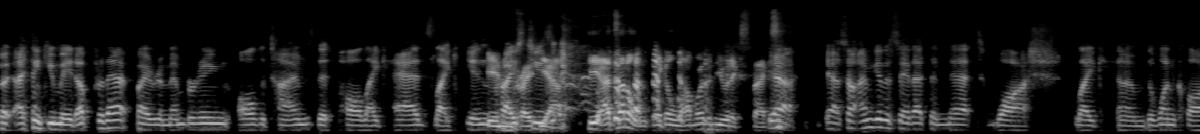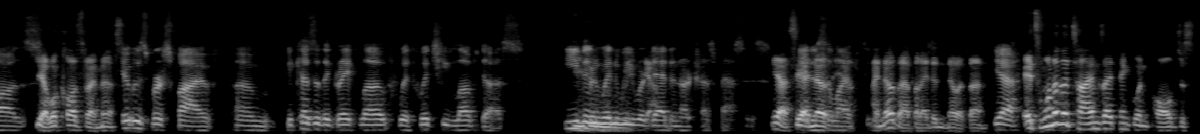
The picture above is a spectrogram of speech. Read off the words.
but I think you made up for that by remembering all the times that Paul like adds like in, In Christ, Christ, Jesus. yeah. He adds that a, like a lot more than you would expect. yeah. Yeah. So I'm gonna say that's a net wash. Like um, the one clause. Yeah. What clause did I miss? It was verse five. Um, because of the great love with which he loved us, even, when we were yeah. dead in our trespasses. Yeah, see, I know, I know that, but I didn't know it then. Yeah. It's one of the times I think when Paul just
